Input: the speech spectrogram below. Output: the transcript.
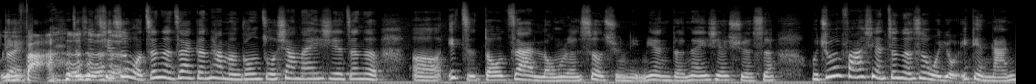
语法。就是其实我真的在跟他们工作，像那一些真的呃一直都在聋人社群里面的那一些学生，我就会发现真的是我有一点难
